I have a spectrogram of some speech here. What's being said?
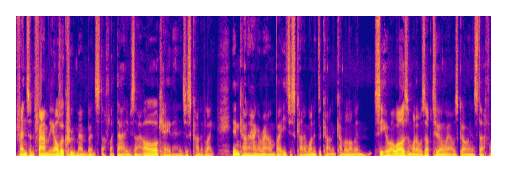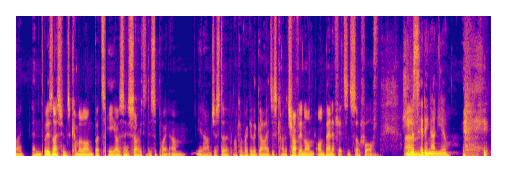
friends and family of a crew member and stuff like that." And he was like, "Oh, okay then." And just kind of like he didn't kind of hang around, but he just kind of wanted to kind of come along and see who I was and what I was up to and where I was going and stuff. And, I, and but it was nice for him to come along. But he, I was saying, sorry to disappoint. Um, you know, I'm just a like a regular guy, just kind of traveling on on benefits and so forth. He was Um, hitting on you.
